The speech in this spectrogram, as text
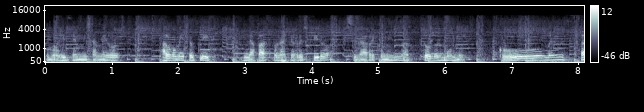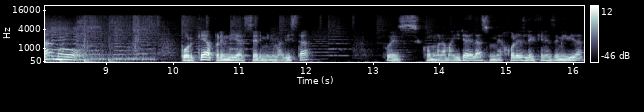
como dicen mis amigos, algo me hizo clic y la paz con la que respiro se la recomiendo a todo el mundo. ¡Comenzamos! ¿Por qué aprendí a ser minimalista? Pues como la mayoría de las mejores lecciones de mi vida,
